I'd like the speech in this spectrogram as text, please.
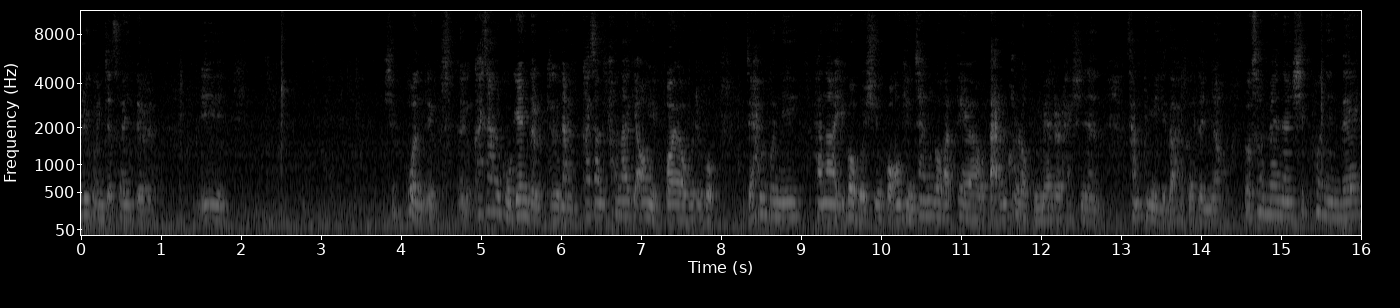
그리고 이제 저희들 이 시폰 이- 가장 고객님들 그냥 가장 편하게 어 이뻐요 그리고 이제 한 분이 하나 입어보시고 어 괜찮은 것 같아요 하고 다른 컬러 구매를 하시는 상품이기도 하거든요. 요 소매는 시폰인데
